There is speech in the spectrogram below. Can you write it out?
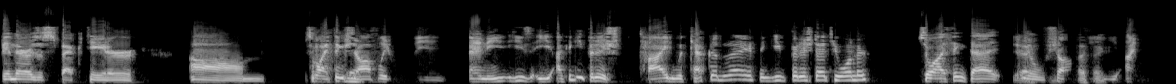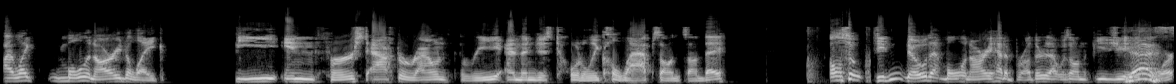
been there as a spectator. Um, so I think Yeah. Scheffler, and he, he's, he, I think he finished tied with Koepka today. I think he finished at two under. So I think that, Yeah, you know, I. Scheffler, I, I like Molinari to like be in first after round three and then just totally collapse on Sunday. Also, didn't know that Molinari had a brother that was on the PGA Tour.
